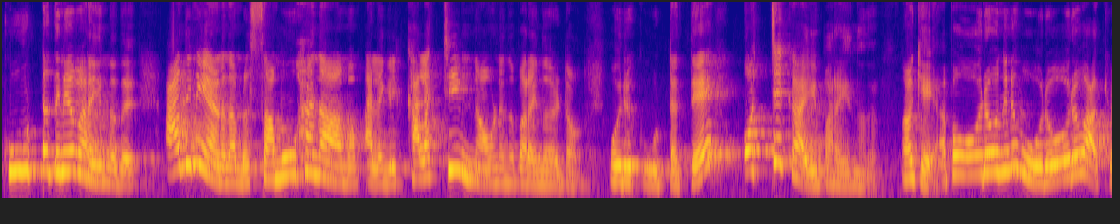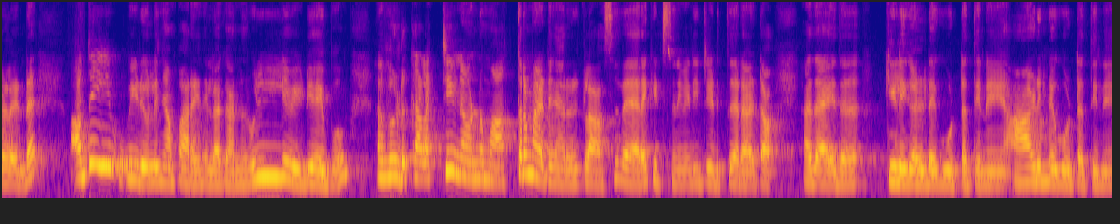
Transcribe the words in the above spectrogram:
കൂട്ടത്തിനെ പറയുന്നത്. അതിനെയാണ് നമ്മൾ സമൂഹനാമം അല്ലെങ്കിൽ കളക്റ്റീവ് നൗൺ എന്ന് പറയുന്നത് കേട്ടോ. ഒരു കൂട്ടത്തെ ഒറ്റക്കായി പറയുന്നത്. ഓക്കെ അപ്പോൾ ഓരോന്നിനും ഓരോരോ വാക്കുകളുണ്ട് അത് ഈ വീഡിയോയിൽ ഞാൻ പറയുന്നില്ല കാരണം വലിയ വീഡിയോ ആയി പോകും. അപ്പോൾ കളക്റ്റീവ് നൗണ്ട് മാത്രമായിട്ട് ഞാനൊരു ക്ലാസ് വേറെ കിഡ്സിന് വേണ്ടിയിട്ട് എടുത്തു തരാം കേട്ടോ. അതായത് കിളികളുടെ കൂട്ടത്തിന് ആടിന്റെ കൂട്ടത്തിന്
